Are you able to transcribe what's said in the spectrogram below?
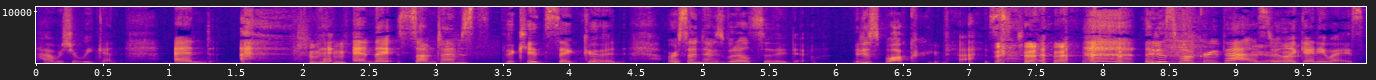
How was your weekend? And and they sometimes the kids say good, or sometimes what else do they do? They just walk right past. they just walk right past. Yeah. They're like, anyways.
